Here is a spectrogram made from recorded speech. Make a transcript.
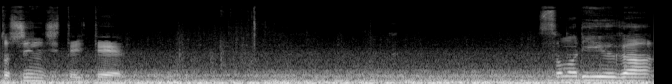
と信じていてその理由が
